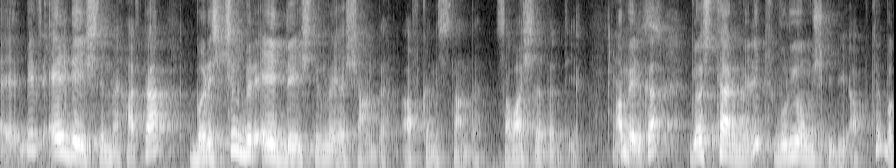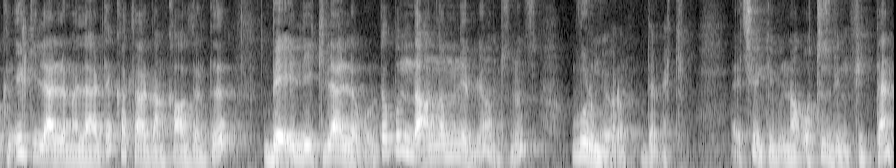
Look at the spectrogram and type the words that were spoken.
Ee, bir el değiştirme hatta barışçıl bir el değiştirme yaşandı Afganistan'da. Savaşla da değil. Amerika göstermelik vuruyormuş gibi yaptı. Bakın ilk ilerlemelerde Katar'dan kaldırdığı B-52'lerle vurdu. Bunun da anlamı ne biliyor musunuz? Vurmuyorum demek. E çünkü bundan 30 bin fitten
